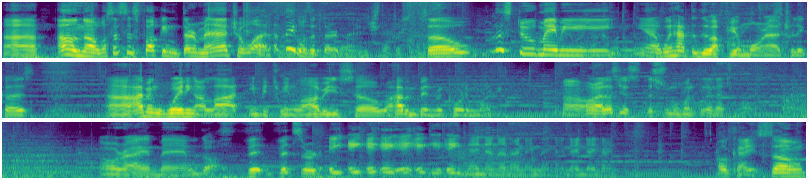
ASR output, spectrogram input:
Uh, I don't know. Was this his fucking third match or what? I think it was a third match. So, let's do maybe... Yeah, we have to do a few more, actually, because... Uh, I've been waiting a lot in between lobbies, so I haven't been recording much. Uh, alright, let's just let's just move on to the next one. Alright, man, we got Vit Vitsard 88888888999999999. Okay, so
